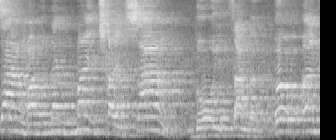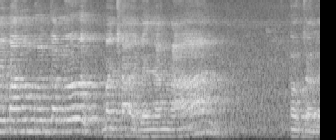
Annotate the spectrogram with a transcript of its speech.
สร้างมนุษย์นั้นไม่ใช่สร้างโดยสั่งเลยเออไอ้มีมนุษย์เหมือนกันเลยไม่ใช่เป็นอย่างนั้นเข้าใจไหม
